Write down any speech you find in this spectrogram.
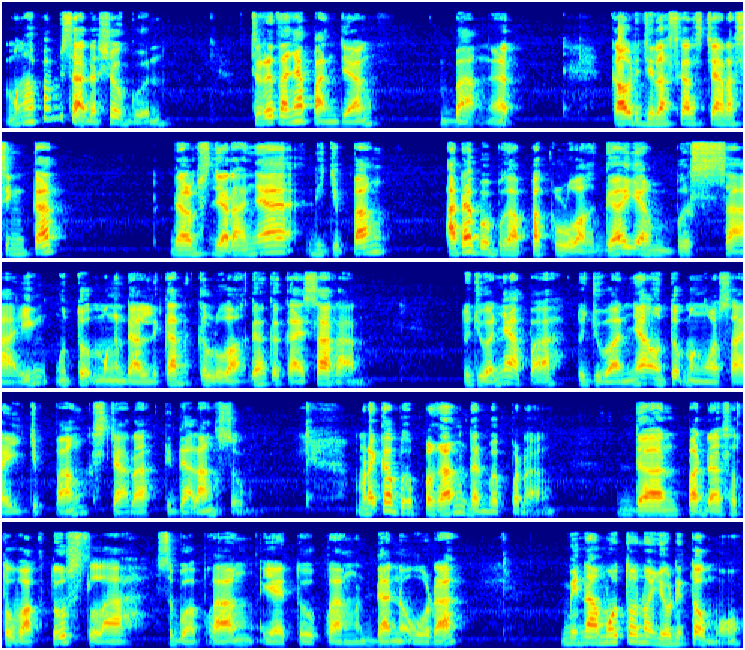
Mengapa bisa ada shogun? Ceritanya panjang banget. Kalau dijelaskan secara singkat, dalam sejarahnya di Jepang ada beberapa keluarga yang bersaing untuk mengendalikan keluarga kekaisaran. Tujuannya apa? Tujuannya untuk menguasai Jepang secara tidak langsung. Mereka berperang dan berperang. Dan pada satu waktu setelah sebuah perang, yaitu perang Danoura, Minamoto no Yoritomo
